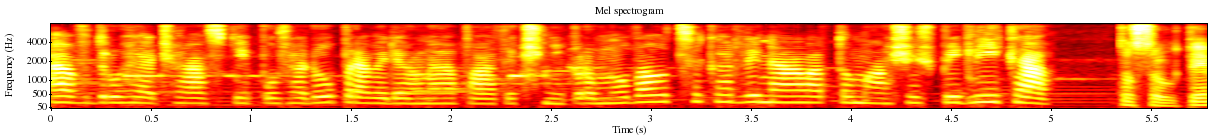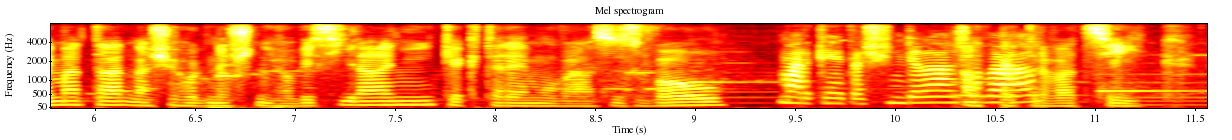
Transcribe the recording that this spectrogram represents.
A v druhé části pořadu pravidelná páteční promluva otce kardinála Tomáše Špidlíka. To jsou témata našeho dnešního vysílání, ke kterému vás zvou Markéta a Šindelářová Petr Vacík.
